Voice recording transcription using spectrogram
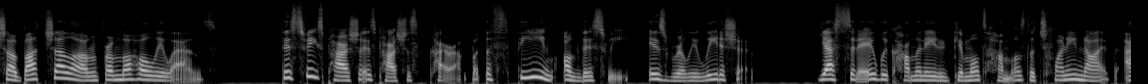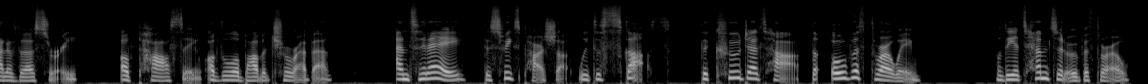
Shabbat Shalom from the Holy Lands. This week's Parsha is Parshas Korach, but the theme of this week is really leadership. Yesterday, we culminated Gimel Tammuz, the 29th anniversary of passing of the Lubavitcher Rebbe. And today, this week's Parsha, we discuss the coup d'etat, the overthrowing, or the attempted overthrow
